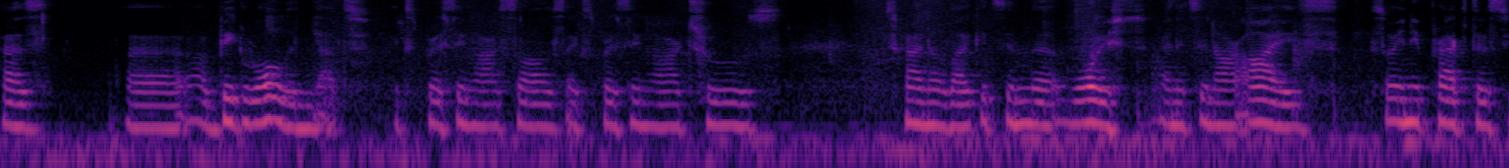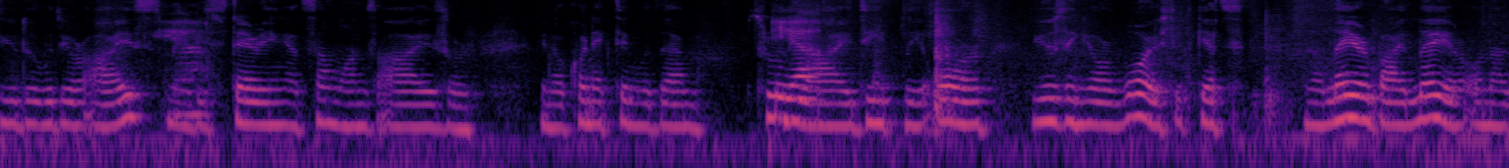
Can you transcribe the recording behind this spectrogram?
has uh, a big role in that expressing ourselves, expressing our truths. It's kind of like it's in the voice and it's in our eyes. So any practice you do with your eyes, yeah. maybe staring at someone's eyes or you know connecting with them through yeah. the eye deeply or using your voice, it gets you know layer by layer on a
